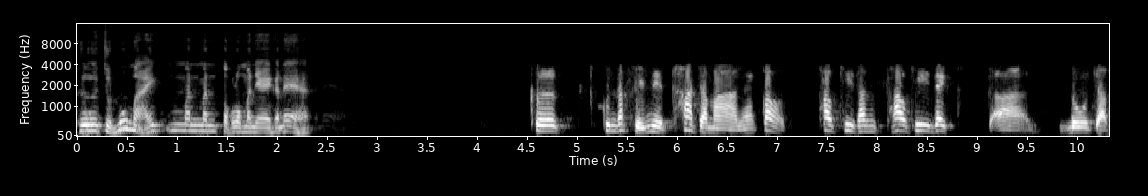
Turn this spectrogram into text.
คือจุดมุ่งหมายมันมันตกลงมันยังไงกันแน่ฮะคือ คุณทักษิณเนี่ยถ้าจะมานะก็เท่าที่ท่านเท่าที่ได้อ่าดูจาก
